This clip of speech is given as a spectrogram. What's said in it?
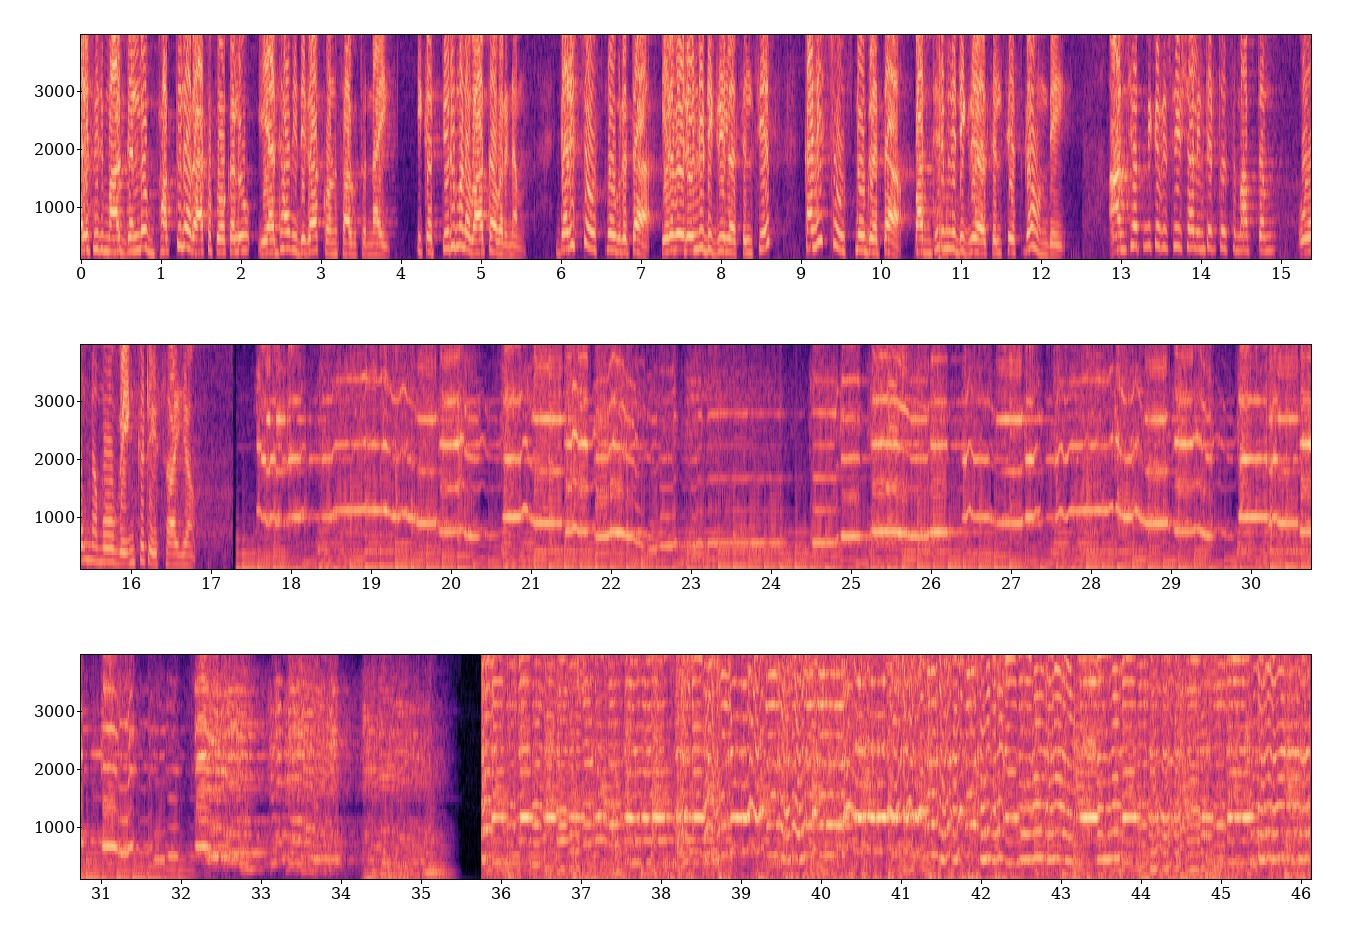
అలిపిరి మార్గంలో భక్తుల రాకపోకలు యథావిధిగా కొనసాగుతున్నాయి. ఇక తిరుమల వాతావరణం. గరిష్ట ఉష్ణోగ్రత ఇరవై రెండు డిగ్రీల సెల్సియస్ కనిష్ట ఉష్ణోగ్రత పద్దెనిమిది డిగ్రీల సెల్సియస్గా ఉంది. ఆధ్యాత్మిక విశేషాలు ఇంతటితో సమాప్తం. ఓం నమో వెంకటేశాయ.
